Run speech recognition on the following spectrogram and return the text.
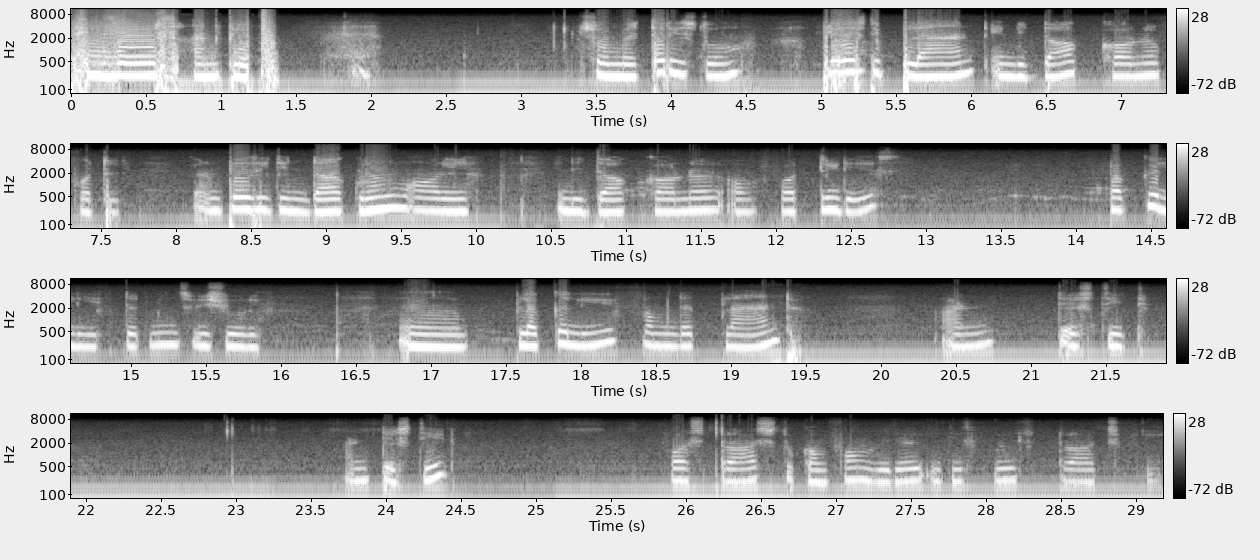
scissors and clip. So method is to place the plant in the dark corner for three you can place it in dark room or in, in the dark corner of for three days. Pluck a leaf that means we should uh, pluck a leaf from that plant and test it and test it for starch to confirm whether it is full starch free.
